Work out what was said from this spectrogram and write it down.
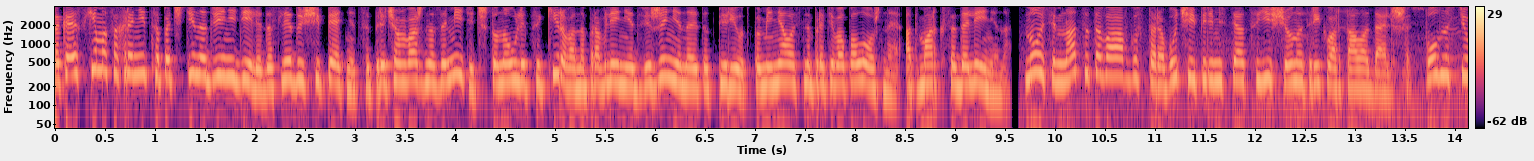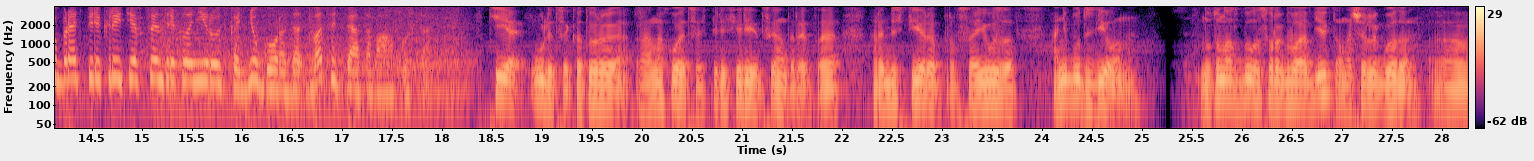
Такая схема сохранится почти на две недели, до следующей пятницы. Причем важно заметить, что на улице Кирова направление движения на этот период поменялось на противоположное, от Маркса до Ленина. Но 17 августа рабочие переместятся еще на три квартала дальше. Полностью убрать перекрытие в центре планируют ко дню города 25 августа. Те улицы, которые а, находятся в периферии центра, это Робеспьера, профсоюзов, они будут сделаны. Вот у нас было 42 объекта в начале года э,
